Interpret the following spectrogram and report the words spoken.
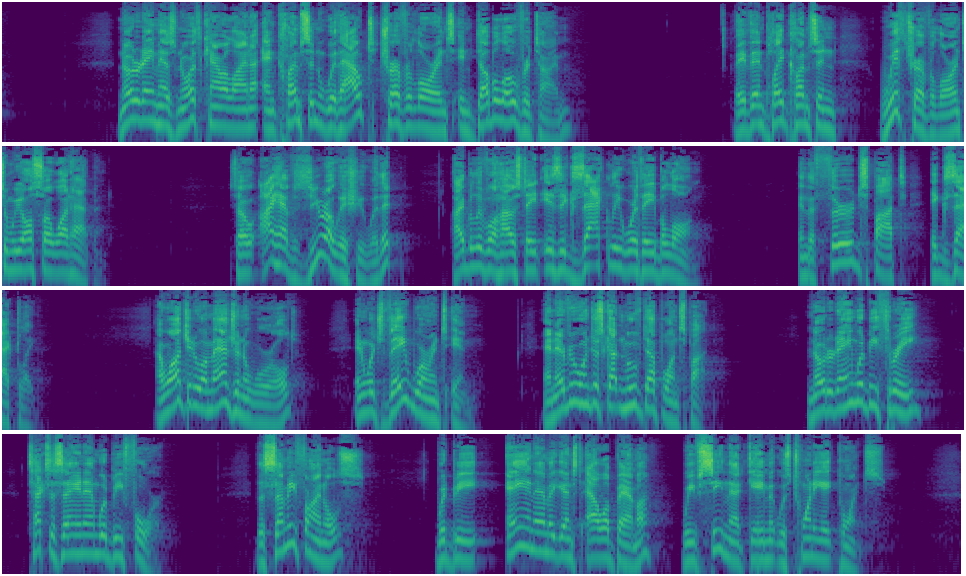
Notre Dame has North Carolina and Clemson without Trevor Lawrence in double overtime. They then played Clemson with Trevor Lawrence, and we all saw what happened. So I have zero issue with it. I believe Ohio State is exactly where they belong. In the third spot, exactly. I want you to imagine a world in which they weren't in, and everyone just got moved up one spot. Notre Dame would be three, Texas A&M would be four. The semifinals would be A&M against Alabama. We've seen that game; it was 28 points.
